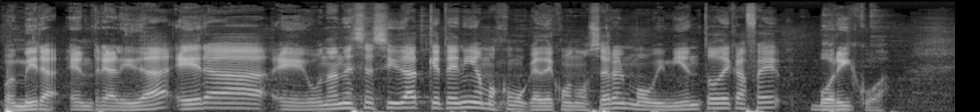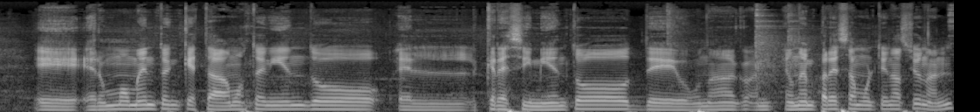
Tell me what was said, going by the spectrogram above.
Pues mira, en realidad era eh, una necesidad que teníamos como que de conocer el movimiento de café boricua. Eh, era un momento en que estábamos teniendo el crecimiento de una, una empresa multinacional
